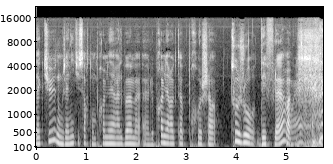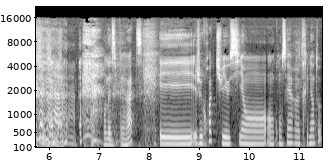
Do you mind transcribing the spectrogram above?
actus. Donc, Janie, tu sors ton premier album euh, le 1er octobre prochain. Toujours des fleurs. On a super hâte. Et je crois que tu es aussi en, en concert très bientôt.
